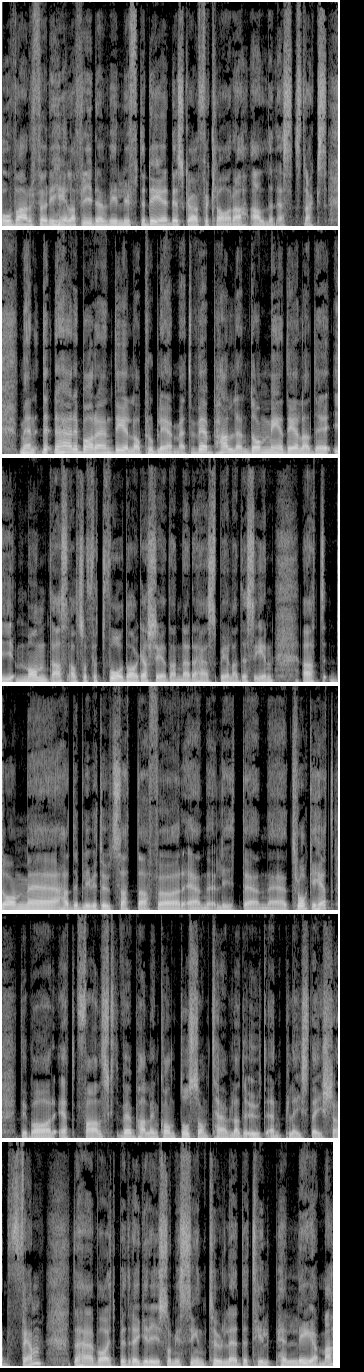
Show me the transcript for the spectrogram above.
Och varför i hela friden vi lyfter det, det ska jag förklara alldeles strax. Men det, det, här är bara en del av problemet. Webbhallen, de meddelade i måndags, alltså för två dagar sedan när det här spelades in, att de eh, hade blivit utsatta för en liten eh, tråkighet. Det var ett falskt Webbhallen-konto som tävlade ut en Playstation 5. Det här var ett bedrägeri som i sin tur ledde till Pelema.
